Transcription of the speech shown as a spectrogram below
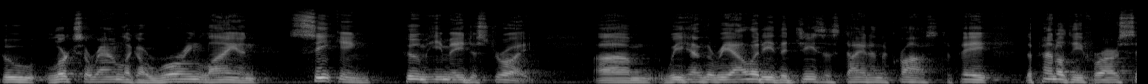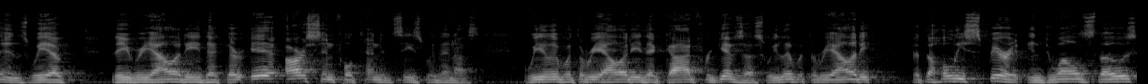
who lurks around like a roaring lion, seeking whom he may destroy. Um, we have the reality that Jesus died on the cross to pay the penalty for our sins. We have the reality that there are sinful tendencies within us. We live with the reality that God forgives us. We live with the reality that the Holy Spirit indwells those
